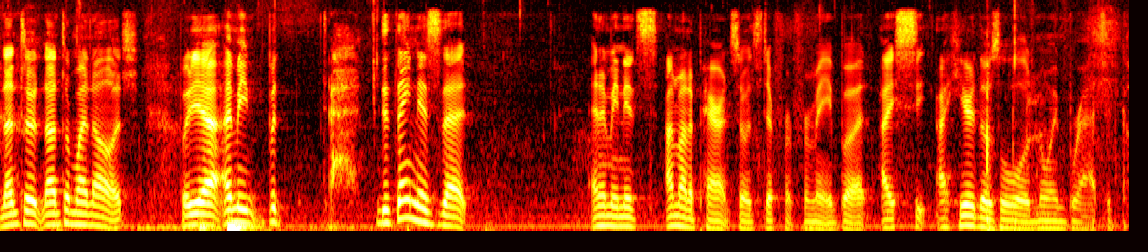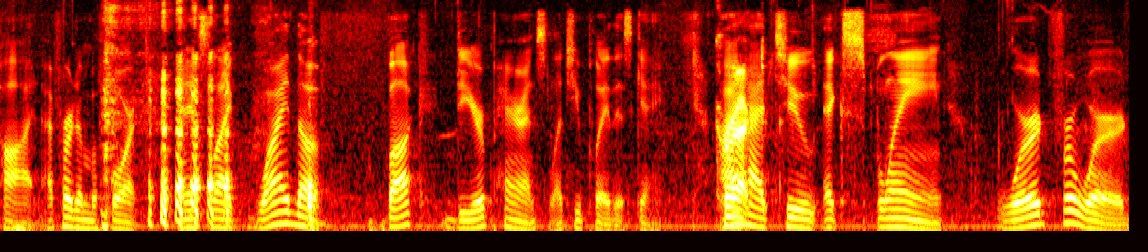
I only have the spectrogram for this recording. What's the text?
not to not to my knowledge, but yeah, I mean, but the thing is that, and I mean, it's I'm not a parent, so it's different for me. But I see, I hear those little annoying brats at COD. I've heard them before, and it's like, why the fuck do your parents let you play this game? Correct. I had to explain word for word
